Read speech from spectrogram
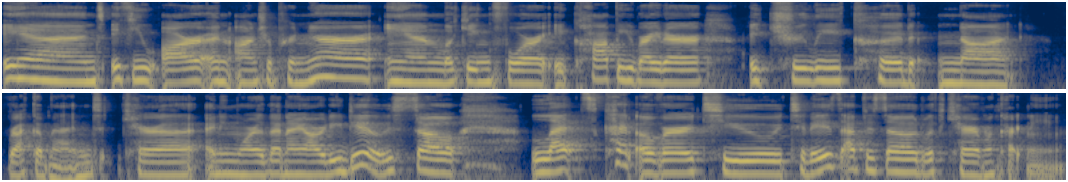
And if you are an entrepreneur and looking for a copywriter, I truly could not recommend Kara any more than I already do. So let's cut over to today's episode with Kara McCartney.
